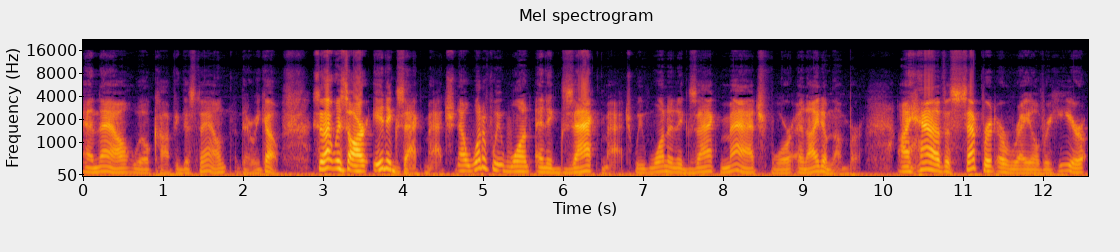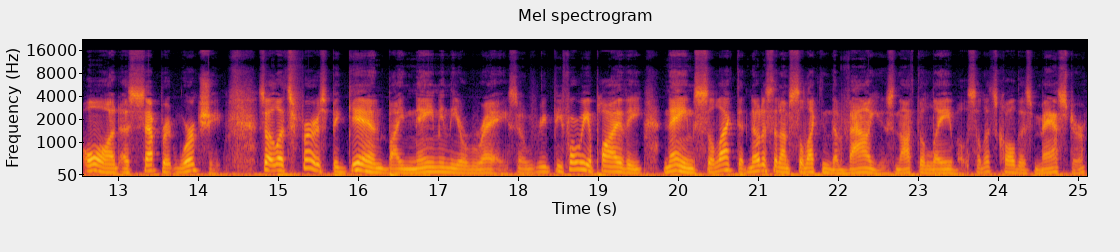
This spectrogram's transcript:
and now we'll copy this down. There we go. So that was our inexact match. Now what if we want an exact match? We want an exact match for an item number. I have a separate array over here on a separate worksheet. So let's first begin by naming the array. So before we apply the name selected, notice that I'm selecting the values, not the labels. So let's call this master.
